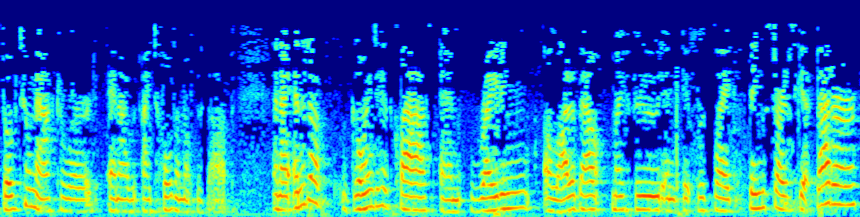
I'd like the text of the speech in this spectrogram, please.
spoke to him afterward and I, I told him what was up. And I ended up going to his class and writing a lot about my food. And it was like things started to get better.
